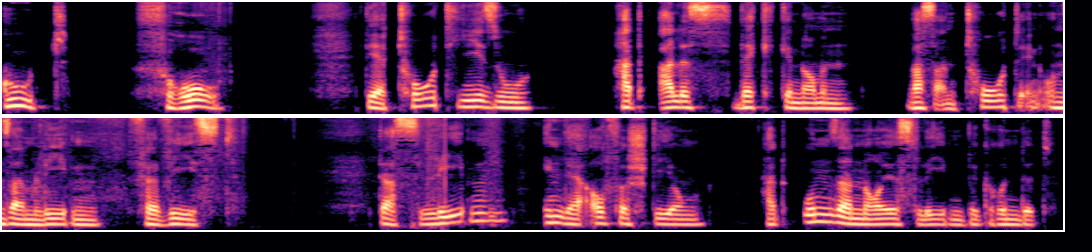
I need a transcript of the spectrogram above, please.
gut, froh. Der Tod Jesu hat alles weggenommen, was an Tod in unserem Leben verwest. Das Leben in der Auferstehung hat unser neues Leben begründet.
